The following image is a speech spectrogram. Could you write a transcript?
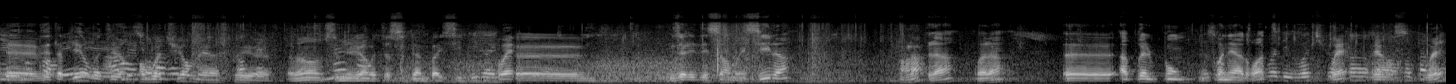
Euh, vous êtes à pied ou en voiture Ah, En sur la voiture, mais euh, je peux. euh, Ah non, c'est mieux en voiture, c'est quand même pas ici. Ouais. Euh, vous allez descendre ici, là, Par là? Là, voilà. Euh, après le pont, vous prenez à droite. voit des voitures Ouais, en- vers- en retard. ouais.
